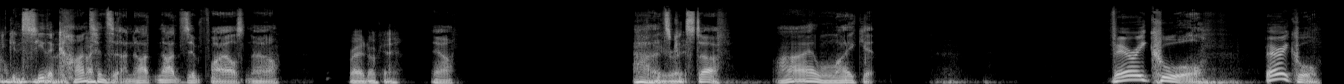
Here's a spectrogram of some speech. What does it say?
You can see the contents, uh, not not zip files. No, Right. Okay. yeah. Ah, that's good right. stuff. I like it. Very cool. Very cool.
